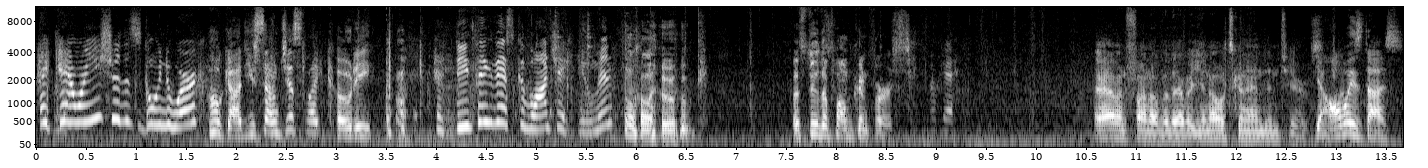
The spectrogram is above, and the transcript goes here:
Hey, Cam, are you sure this is going to work? Oh, God, you sound just like Cody. Do you think this could launch a human? Luke. Let's do the pumpkin first. Okay. They're having fun over there, but you know it's going to end in tears. Yeah, always does.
